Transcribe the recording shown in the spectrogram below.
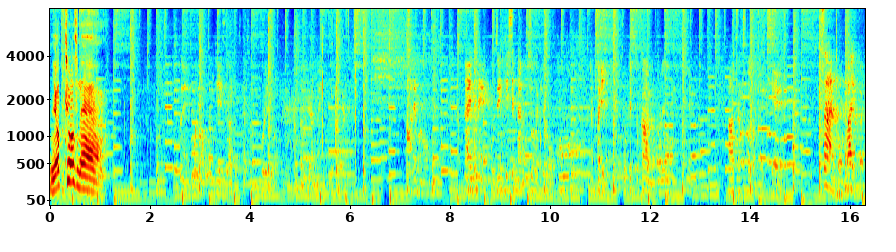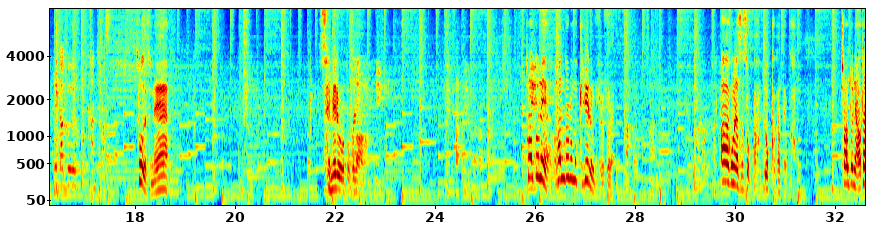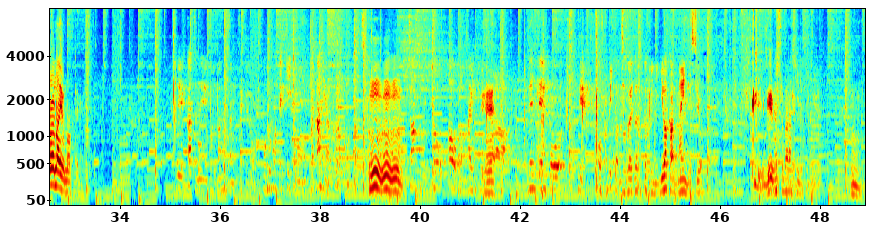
ー似合いますか似合ってますね。ちょっとね、これ今僕 GS が使いそうなこれ以上傾けられないんであでもだいぶねこう前傾姿勢になるもそうだけどこのやっぱりロケットカードのこれを、ね、パーツがつくことによってさらにこのバイクがでかく感じますそうですね。攻める男だねちゃんとねハンドルも切れるんですよそれあーごめんなさい。そっか。ロックかかったよか。ちゃんとね当たらないようになってる。てでかつねこれバナナさんに言ったけど僕もてっきりこの中身は黒と思ったんですよ、うんうんうん。ちゃんと色青が入ってるから、全然こうねコックピットを覗いた時に違和感ないんですよ。綺麗に見える素晴らしいですよね。うん。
